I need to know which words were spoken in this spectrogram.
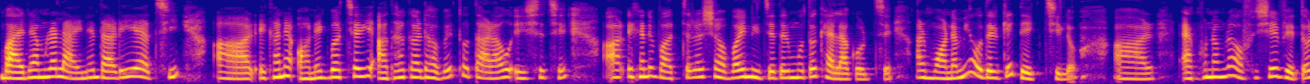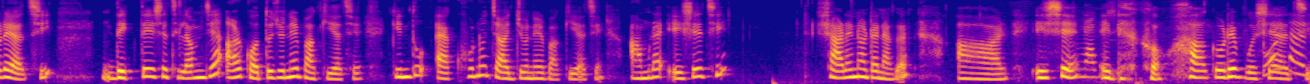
বাইরে আমরা লাইনে দাঁড়িয়ে আছি, আর এখানে অনেক বাচ্চারই আধার কার্ড হবে, তো তারাও এসেছে। আর এখানে বাচ্চারা সবাই নিজেদের মতো খেলা করছে, আর মনামি ওদেরকে দেখছিল। আর এখন আমরা অফিসের ভেতরে আছি। দেখতে এসেছিলাম যে আর কতজনের বাকি আছে। কিন্তু এখনও চারজনের বাকি আছে। আমরা এসেছি সাড়ে নটা নাগাদ। আর এসে এই দেখো হা করে বসে আছি।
